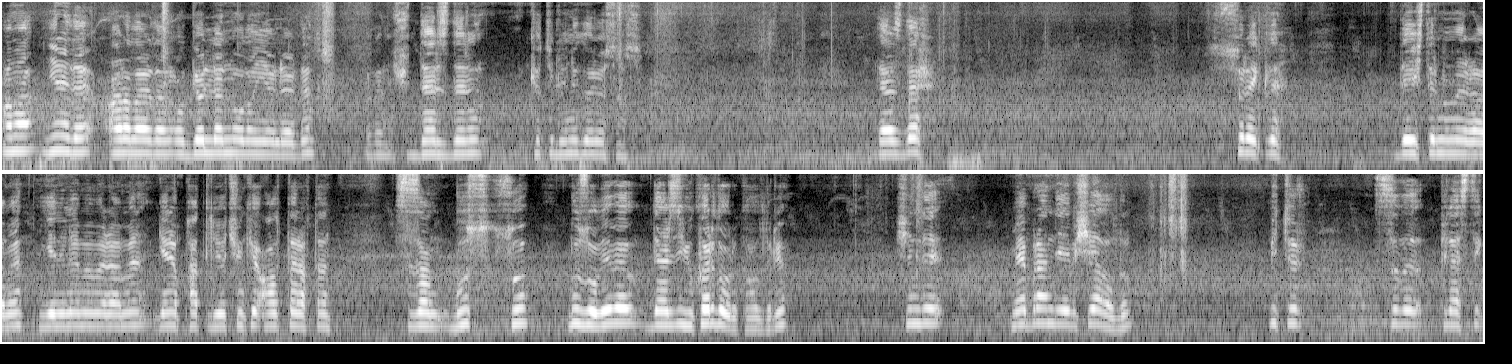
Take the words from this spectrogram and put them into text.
Ama yine de aralardan o göllenme olan yerlerden bakın şu derzlerin kötülüğünü görüyorsunuz. Derzler sürekli değiştirmeme rağmen, yenilememe rağmen gene patlıyor. Çünkü alt taraftan sızan buz, su buz oluyor ve derzi yukarı doğru kaldırıyor. Şimdi membran diye bir şey aldım. Bir tür sıvı plastik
